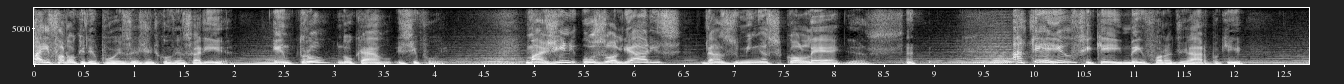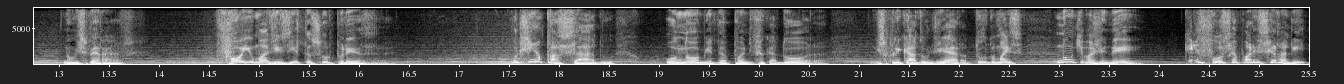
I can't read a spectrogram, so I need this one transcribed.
Aí falou que depois a gente conversaria. Entrou no carro e se foi. Imagine os olhares das minhas colegas. Até eu fiquei meio fora de ar porque não esperava. Foi uma visita surpresa. Eu tinha passado o nome da panificadora, explicado onde era, tudo, mas nunca imaginei que ele fosse aparecer ali.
